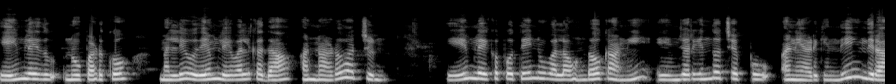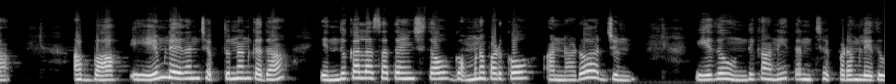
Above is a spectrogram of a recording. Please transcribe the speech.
ఏం లేదు నువ్వు పడుకో మళ్ళీ ఉదయం లేవాలి కదా అన్నాడు అర్జున్. ఏం లేకపోతే నువ్వు అలా ఉండవు కానీ ఏం జరిగిందో చెప్పు అని అడిగింది ఇందిర. అబ్బా ఏం లేదని చెప్తున్నాను కదా ఎందుకు అలా సతాయించుతావు గమ్మున పడుకో అన్నాడు అర్జున్. ఏదో ఉంది కానీ తను చెప్పడం లేదు.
